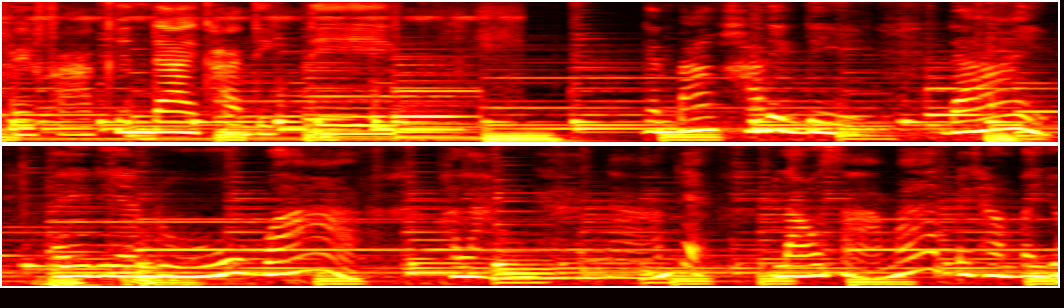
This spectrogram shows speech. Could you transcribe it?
ไฟฟ้าขึ้นได้ค่ะเด็กๆ กันบ้างคะเด็กๆ ได้ไปเรียนรู้ว่าพลังงาน น้ำเนี่ยเราสามารถไปทำประโย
